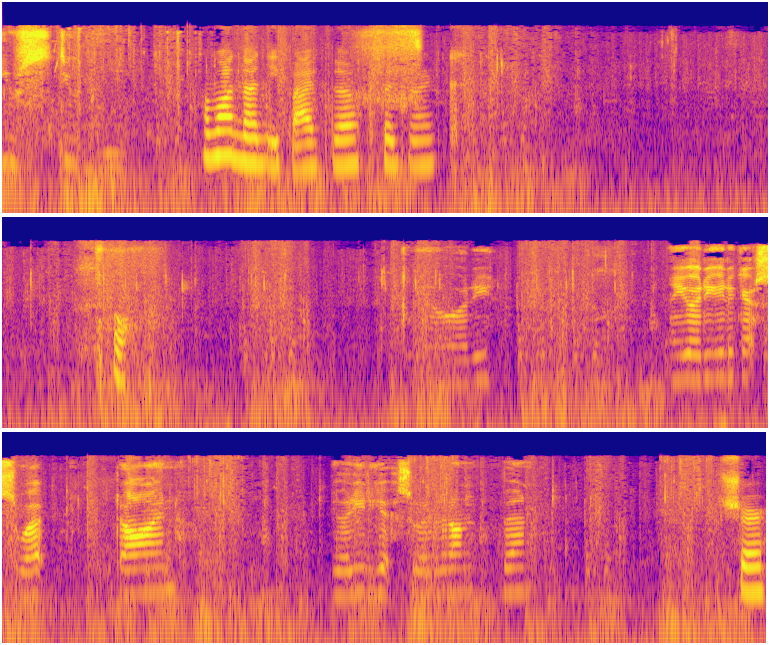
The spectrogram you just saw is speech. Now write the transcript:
You stupid. I'm on 95 though, because I drank. Oh, You ready? Are you ready to get sweat on? You ready to get sweated on, Ben? sure.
